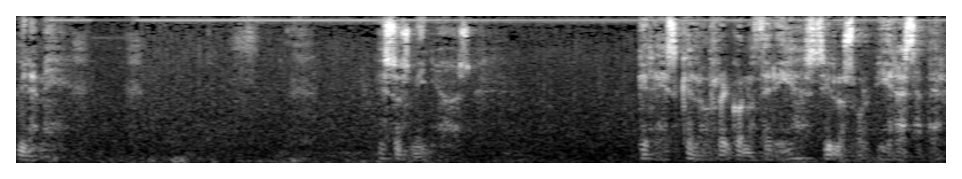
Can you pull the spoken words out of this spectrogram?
Mírame. Esos niños. ¿Crees que los reconocerías si los volvieras a ver?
